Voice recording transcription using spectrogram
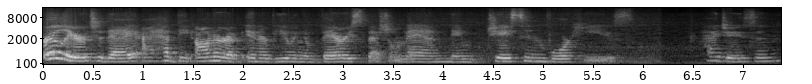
Earlier today, I had the honor of interviewing a very special man named Jason Voorhees. Hi, Jason.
